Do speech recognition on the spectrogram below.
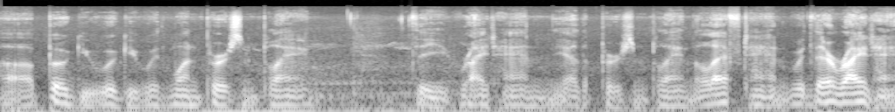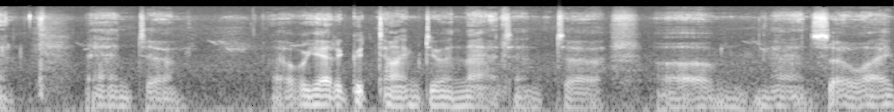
uh, boogie woogie with one person playing the right hand and the other person playing the left hand with their right hand. And um, uh, we had a good time doing that. And, uh, um, and so I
